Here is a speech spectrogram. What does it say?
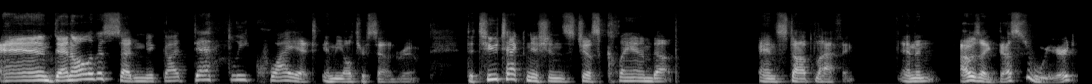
And then all of a sudden it got deathly quiet in the ultrasound room. The two technicians just clammed up and stopped laughing. And then i was like that's weird.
